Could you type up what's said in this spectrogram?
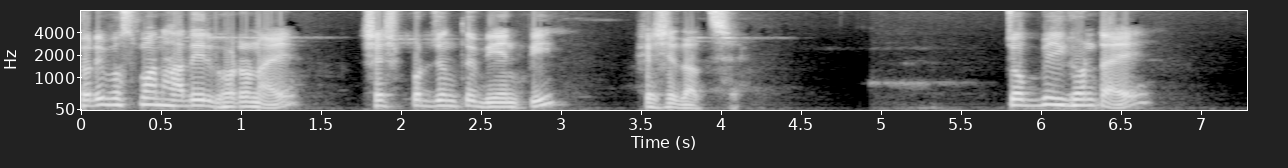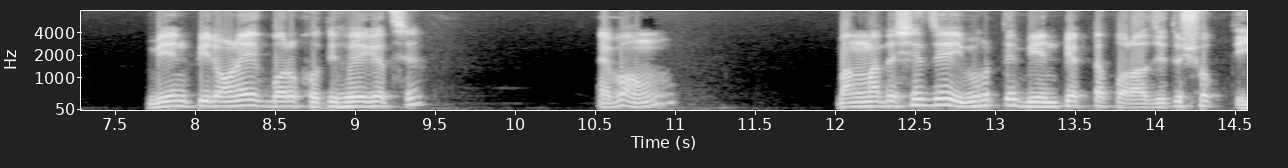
শরীফ ওসমান হাদির ঘটনায় শেষ পর্যন্ত বিএনপি ফেসে যাচ্ছে। চব্বিশ ঘন্টায় বিএনপির অনেক বড় ক্ষতি হয়ে গেছে এবং বাংলাদেশে যে এই মুহূর্তে বিএনপি একটা পরাজিত শক্তি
